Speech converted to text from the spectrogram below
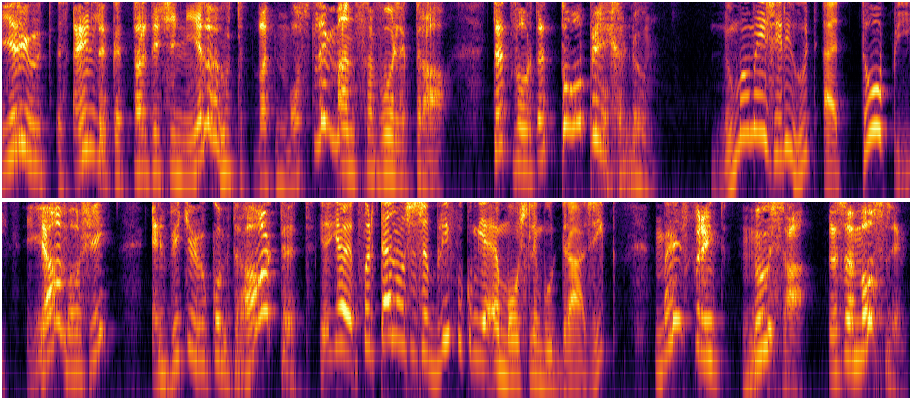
Hierdie hoed is eintlik 'n tradisionele hoed wat moslimmans gewoonlik dra. Dit word 'n topi genoem. Noem hom mens hierdie hoed 'n toppie? Ja, Moshi. En weet jy hoekom dra ek dit? Ja, ja, vertel ons asseblief hoekom jy 'n moslimhoed dra, Ziek. My vriend Musa is 'n moslim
